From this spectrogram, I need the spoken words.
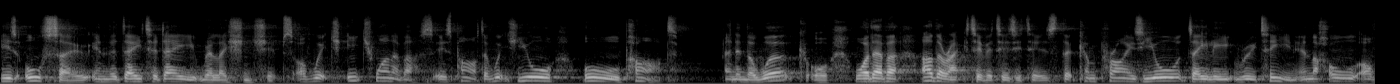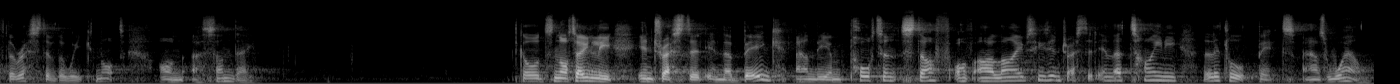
is also in the day to day relationships of which each one of us is part, of which you're all part, and in the work or whatever other activities it is that comprise your daily routine in the whole of the rest of the week, not on a Sunday. God's not only interested in the big and the important stuff of our lives, He's interested in the tiny little bits as well.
